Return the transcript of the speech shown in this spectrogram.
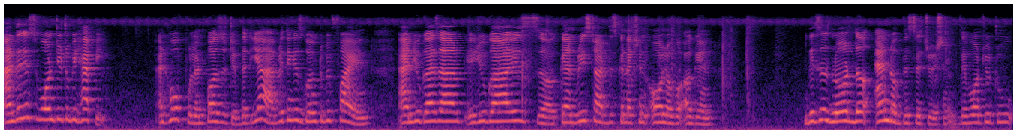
And they just want you to be happy and hopeful and positive that yeah everything is going to be fine. And you guys are you guys uh, can restart this connection all over again. This is not the end of this situation. They want you to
